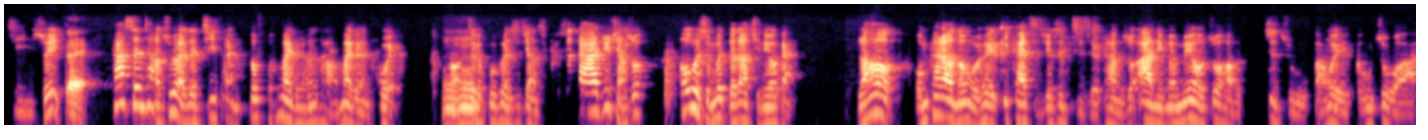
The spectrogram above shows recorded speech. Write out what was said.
鸡，嗯、所以对它生产出来的鸡蛋都卖得很好，卖得很贵。哦，这个部分是这样子，可是大家就想说，哦，为什么会得到禽流感？然后我们看到农委会一开始就是指责他们说，啊，你们没有做好自主防卫的工作啊，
